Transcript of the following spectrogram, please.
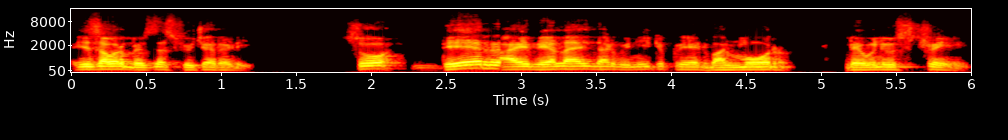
is our business future ready? So there, I realized that we need to create one more revenue stream,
